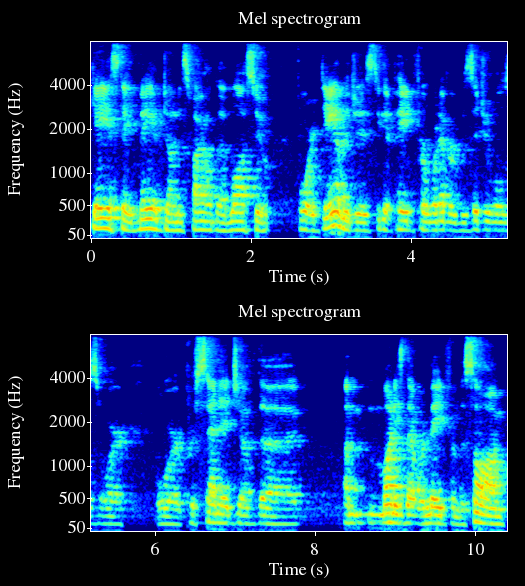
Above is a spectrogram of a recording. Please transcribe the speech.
Gaye estate may have done is filed a lawsuit for damages to get paid for whatever residuals or or percentage of the um, monies that were made from the song.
